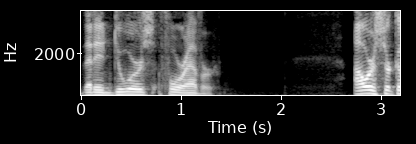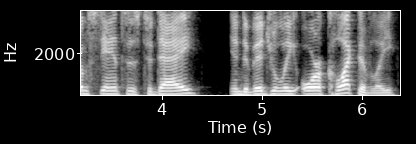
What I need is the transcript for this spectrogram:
that endures forever. Our circumstances today, individually or collectively,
